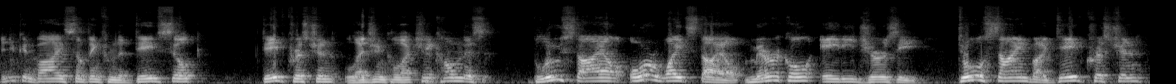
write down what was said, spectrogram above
And you can buy something from the Dave Silk, Dave Christian Legend Collection. Take home this blue style or white style Miracle 80 jersey, dual signed by Dave Christian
